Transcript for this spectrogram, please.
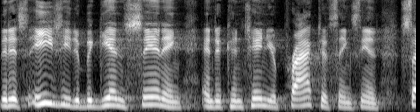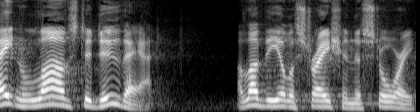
that it's easy to begin sinning and to continue practicing sin. Satan loves to do that. I love the illustration, the story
